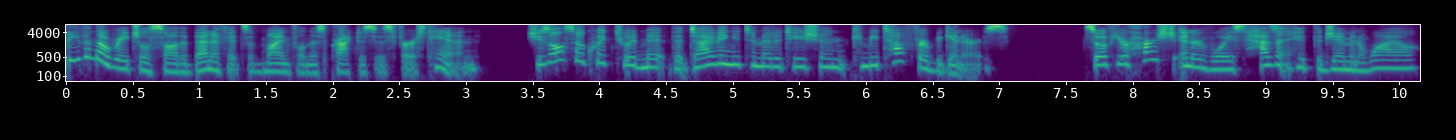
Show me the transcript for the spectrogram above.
But even though Rachel saw the benefits of mindfulness practices firsthand, she's also quick to admit that diving into meditation can be tough for beginners. So if your harsh inner voice hasn't hit the gym in a while,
